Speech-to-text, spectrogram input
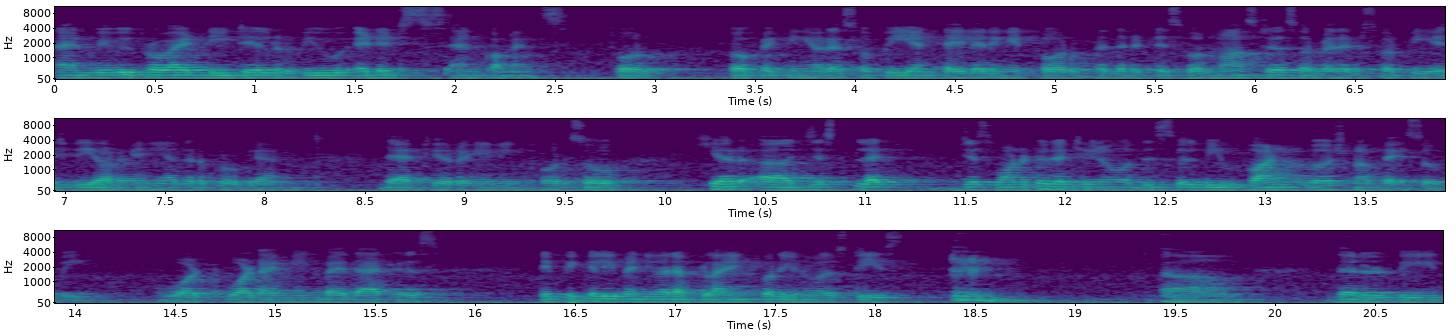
And we will provide detailed review edits and comments for perfecting your sop and tailoring it for whether it is for masters or whether it's for phd or any other program that you're aiming for. So here uh, just let just wanted to let you know this will be one version of the sop what what I mean by that is typically when you are applying for universities um, there will be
